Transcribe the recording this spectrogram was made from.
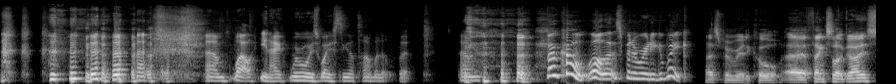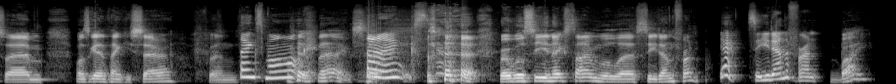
um, well, you know, we're always wasting our time a little bit. Um, but cool. Well, that's been a really good week. That's been really cool. Uh, thanks a lot, guys. Um, once again, thank you, Sarah. And Thanks, Mark. thanks. Thanks. well, we'll see you next time. We'll uh, see you down the front. Yeah. See you down the front. Bye.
